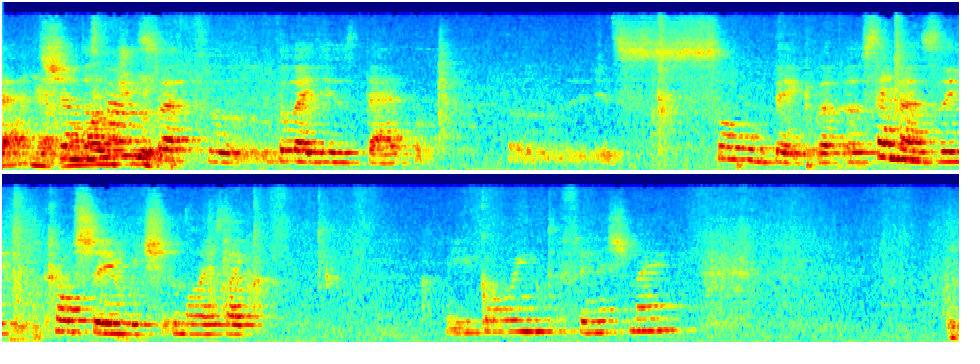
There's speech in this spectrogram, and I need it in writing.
dead. yeah, she why- why she understands that uh, the lady is dead, but uh, it's so big that uh, same as the crochet, which lies like. Are you going to finish, May? But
